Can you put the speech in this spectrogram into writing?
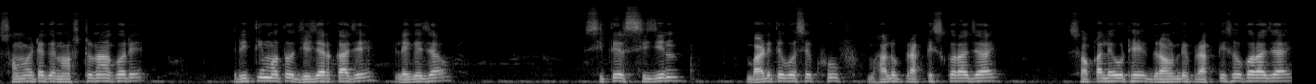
সময়টাকে নষ্ট না করে রীতিমতো যে যার কাজে লেগে যাও। শীতের সিজন বাড়িতে বসে খুব ভালো প্র্যাকটিস করা যায়। সকালে উঠে গ্রাউন্ডে প্র্যাকটিসও করা যায়।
